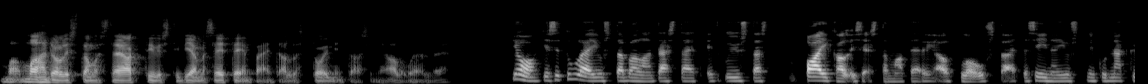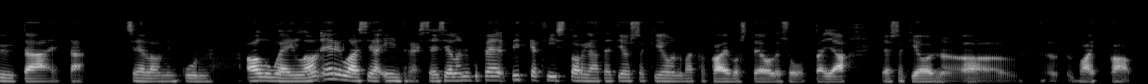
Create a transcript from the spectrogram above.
mahdollistamassa ja aktiivisesti viemässä eteenpäin tällaista toimintaa sinne alueelleen. Joo, ja se tulee just tavallaan tästä, että, että just tästä paikallisesta material flowsta, että siinä just niin kuin näkyy tämä, että siellä on niin kuin alueilla on erilaisia intressejä. Siellä on niin kuin pitkät historiat, että jossakin on vaikka kaivosteollisuutta ja jossakin on äh, vaikka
